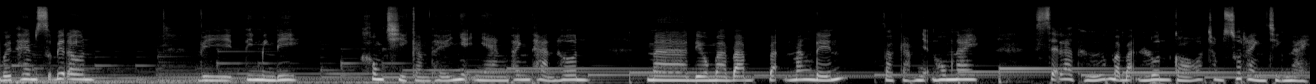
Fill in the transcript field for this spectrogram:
với thêm sự biết ơn. Vì tin mình đi, không chỉ cảm thấy nhẹ nhàng thanh thản hơn, mà điều mà bạn bạn mang đến và cảm nhận hôm nay sẽ là thứ mà bạn luôn có trong suốt hành trình này.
